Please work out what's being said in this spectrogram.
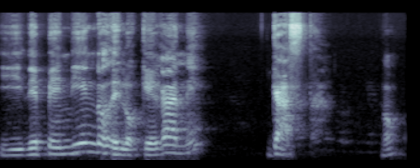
Y dependiendo de lo que gane, gasta, ¿no?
